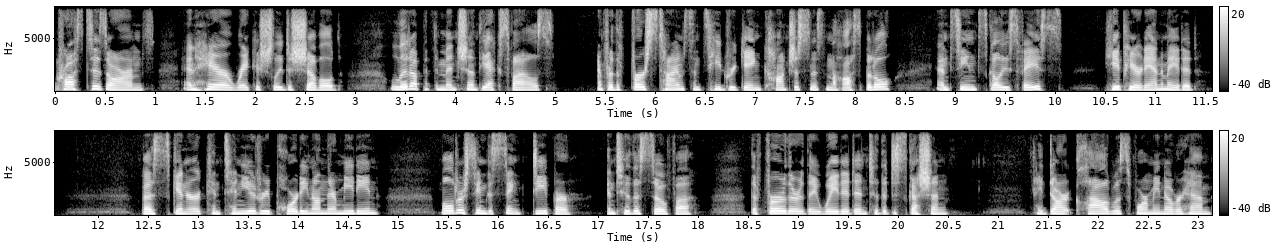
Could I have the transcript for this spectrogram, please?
crossed his arms and hair rakishly disheveled, lit up at the mention of the X Files, and for the first time since he'd regained consciousness in the hospital and seen Scully's face, he appeared animated. But as Skinner continued reporting on their meeting, Mulder seemed to sink deeper into the sofa the further they waded into the discussion. A dark cloud was forming over him,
